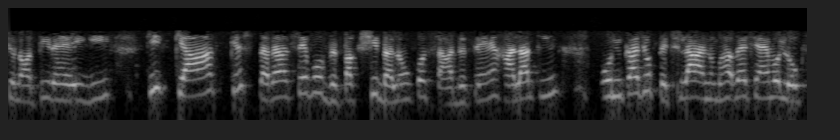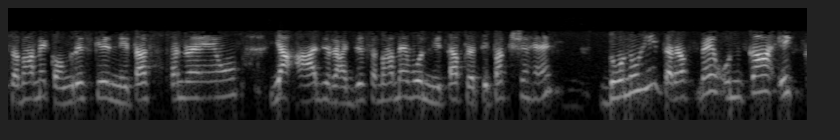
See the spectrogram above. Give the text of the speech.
चुनौती रहेगी कि क्या, किस तरह से वो विपक्षी दलों को साधते हैं? हालाँकि उनका जो पिछला अनुभव है, चाहे वो लोकसभा में कांग्रेस के नेता बन रहे हों या आज राज्यसभा में वो नेता प्रतिपक्ष हैं, दोनों ही तरफ़ में उनका एक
